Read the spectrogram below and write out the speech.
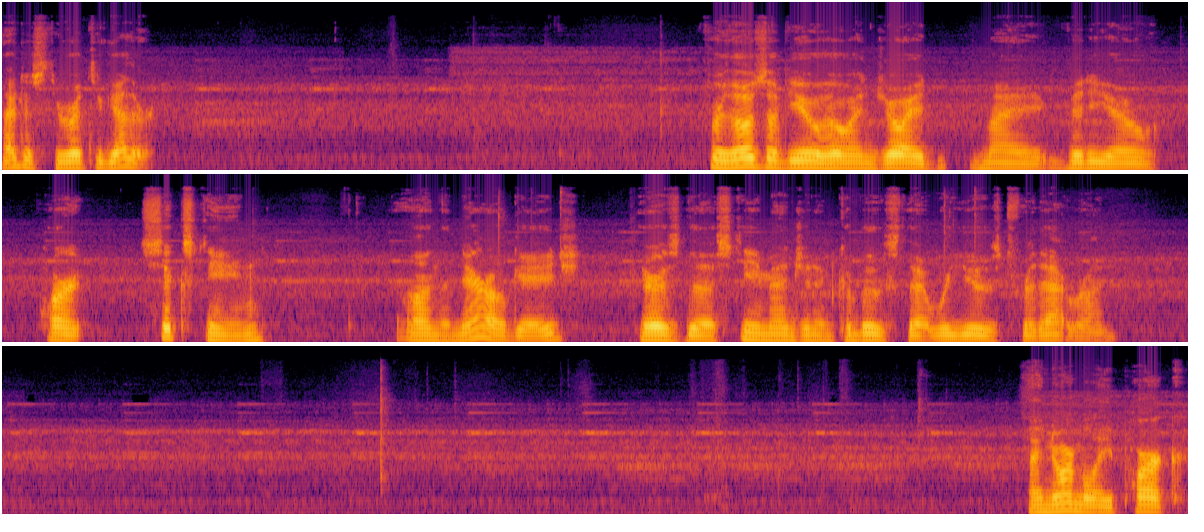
I just threw it together. For those of you who enjoyed my video part 16 on the narrow gauge, there's the steam engine and caboose that we used for that run. I normally park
